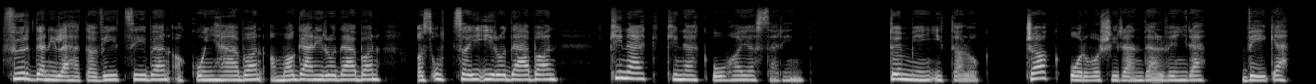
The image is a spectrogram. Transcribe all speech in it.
Fürdeni lehet a WC-ben, a konyhában, a magánirodában, az utcai irodában, kinek-kinek óhaja szerint. Tömmény italok, csak orvosi rendelvényre, vége,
